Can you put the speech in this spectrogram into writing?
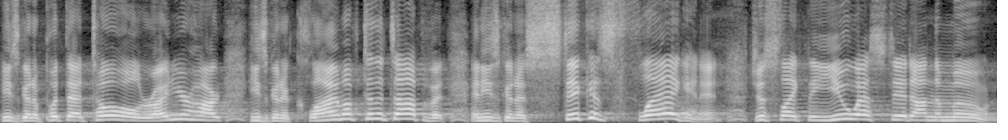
He's going to put that toehold right in your heart. He's going to climb up to the top of it, and he's going to stick his flag in it, just like the U.S. did on the moon.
